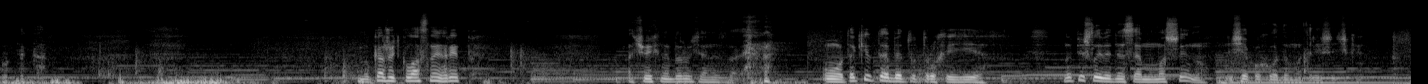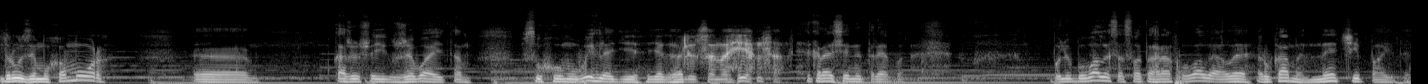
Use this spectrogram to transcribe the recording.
Ось така. Ну кажуть, класний гриб. А що їх не беруть, я не знаю. О, такі в тебе тут трохи є. Ну пішли віднесемо машину і ще походимо трішечки. Друзі, мухомор. Е- кажуть, що їх вживають там в сухому вигляді, як галюциноген. Краще не треба. Полюбувалися, сфотографували, але руками не чіпайте.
